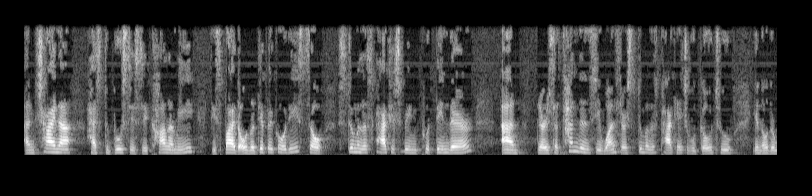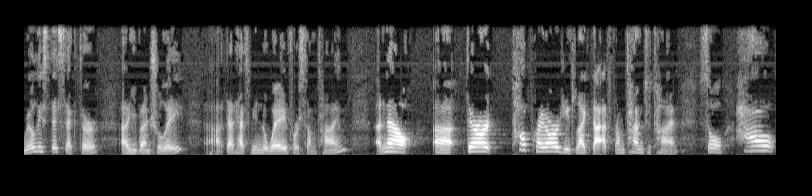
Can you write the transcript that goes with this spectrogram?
and China has to boost its economy despite all the difficulties. So stimulus package being put in there and there is a tendency once their stimulus package will go to you know the real estate sector eventually. Uh, that has been the way for some time. Uh, now, there are top priorities like that from time to time. So how,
